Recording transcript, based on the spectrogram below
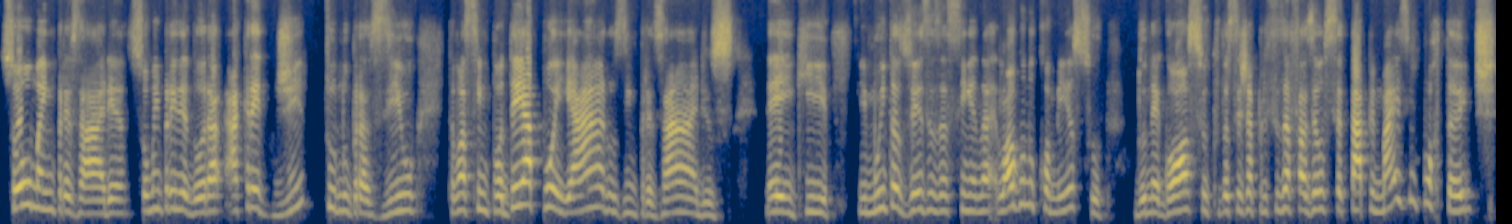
Sou uma empresária, sou uma empreendedora, acredito no Brasil. Então, assim, poder apoiar os empresários, né, e que e muitas vezes assim logo no começo do negócio que você já precisa fazer o setup mais importante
